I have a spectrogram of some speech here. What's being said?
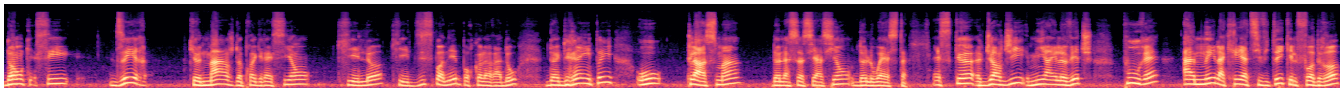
Donc, c'est dire qu'il y a une marge de progression qui est là, qui est disponible pour Colorado, de grimper au classement de l'association de l'Ouest. Est-ce que Georgi Mihailovic pourrait amener la créativité qu'il faudra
